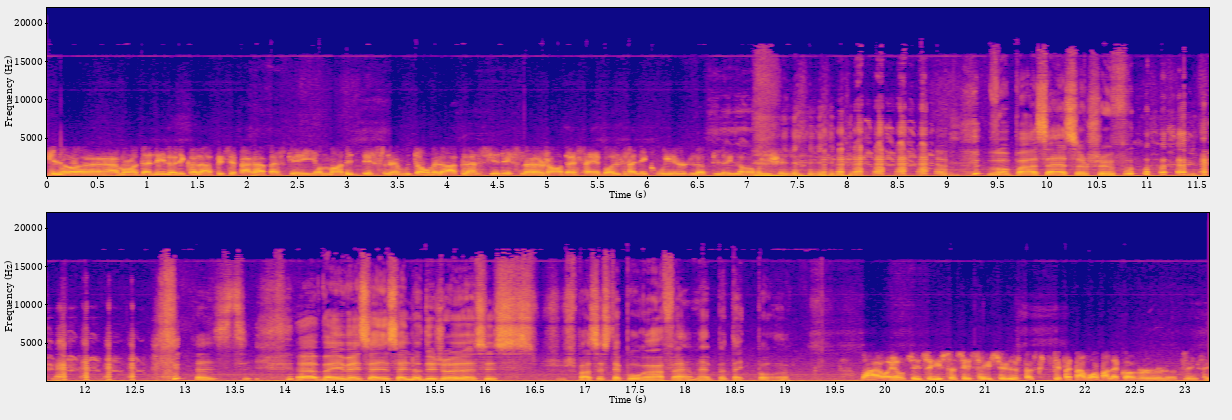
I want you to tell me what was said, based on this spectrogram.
Puis là, euh, à un moment donné, l'école a appelé ses parents parce qu'ils ont demandé de dessiner un mouton, mais là, à la place, il a dessiné un genre d'un symbole phallique weird, là, puis là, il l'a envoyé chez lui. Va passer à ça chez vous. Ah, ben, ben ce- celle-là, déjà, c'est- je pensais que c'était pour enfants, mais peut-être pas. Hein? Ouais, voyons, tu sais, ça, c'est, c'est, c'est juste parce que tu t'es fait avoir par la cover, là, tu sais.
